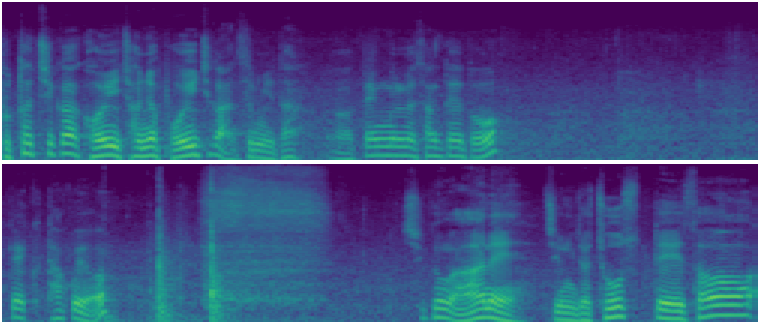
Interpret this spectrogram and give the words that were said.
붓터치가 거의 전혀 보이지가 않습니다. 어, 백밀러 상태도 깨끗하고요. 지금 안에 지금 이제 조수대에서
